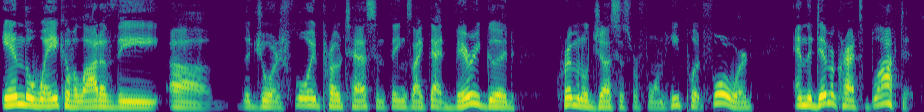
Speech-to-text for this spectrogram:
in the wake of a lot of the uh, the George Floyd protests and things like that. Very good criminal justice reform he put forward, and the Democrats blocked it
